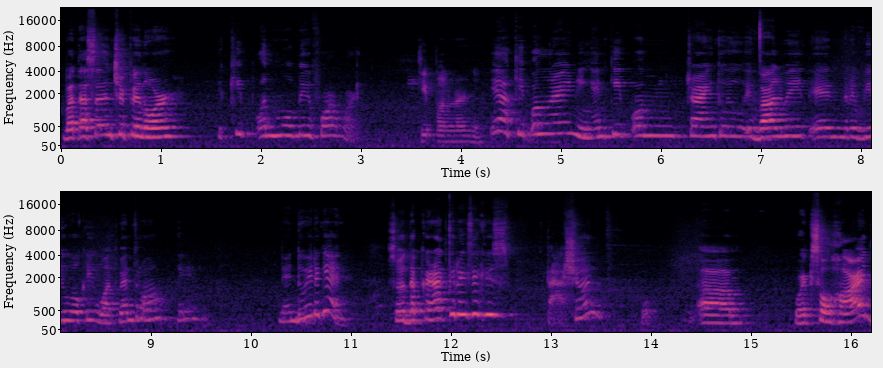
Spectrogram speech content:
But as an entrepreneur, you keep on moving forward. Keep on learning. Yeah, keep on learning and keep on trying to evaluate and review, okay, what went wrong? Okay. Then do it again. So the characteristic is passion, um, work so hard,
